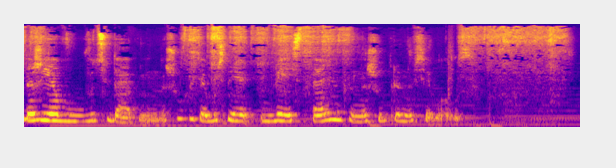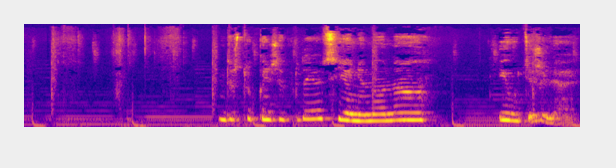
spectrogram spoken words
Даже я вот сюда его не наношу, хотя обычно я весь стайлинг наношу прям на все волосы. Эта штука, конечно, продает сияние, но она и утяжеляет.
